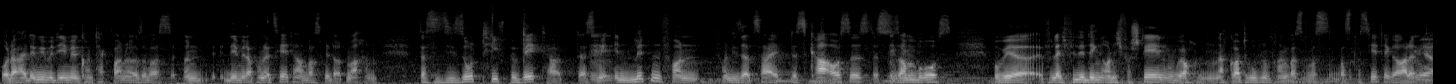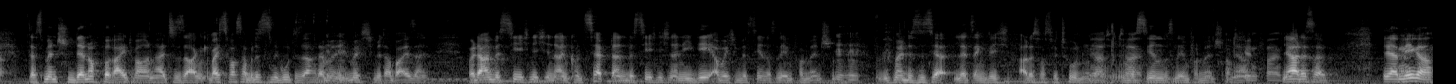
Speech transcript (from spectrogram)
oder halt irgendwie mit denen wir in Kontakt waren oder sowas und denen wir davon erzählt haben, was wir dort machen, dass es sie so tief bewegt hat, dass Mhm. wir inmitten von, von dieser Zeit des Chaoses, des Zusammenbruchs, wo wir vielleicht viele Dinge auch nicht verstehen, wo wir auch nach Gott rufen und fragen, was, was, was passiert hier gerade, Ja. dass Menschen dennoch bereit waren, halt zu sagen, weißt du was, aber das ist eine gute Sache, da Mhm. möchte ich mit dabei sein. Weil da investiere ich nicht in ein Konzept, da investiere ich nicht in eine Idee, aber ich investiere in das Leben von Menschen. Und ich meine, das ist ja letztendlich alles, was wir tun. Mhm. Ja, investieren in das Leben von Menschen. Auf ja. jeden Fall. Ja, deshalb. Ja, mega.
